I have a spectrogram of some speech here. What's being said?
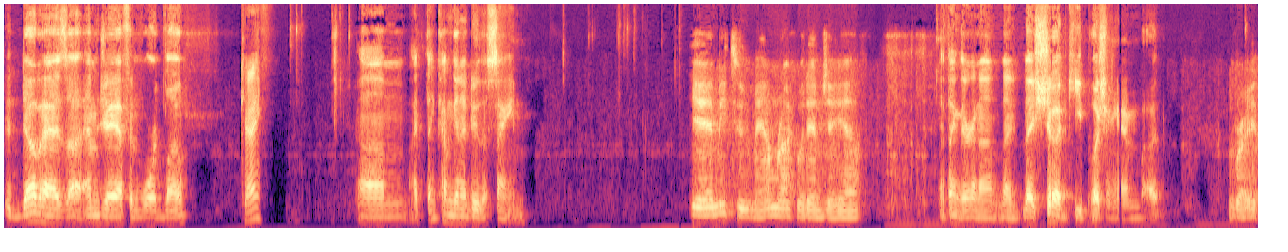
The dub has uh, MJF and Wardlow. Okay. Um, I think I'm gonna do the same. Yeah, me too, man. I'm rocking with MJF. I think they're gonna. They, they should keep pushing him, but Right.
